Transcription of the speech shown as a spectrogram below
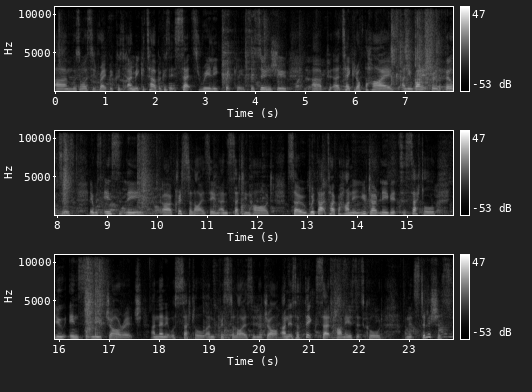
um, was oilseed rape because, and we could tell because it sets really quickly. So as soon as you uh, p- uh, take it off the hives and you run it through the filters, it was instantly uh, crystallizing and setting hard. So with that type of honey, you don't leave it to settle, you instantly jar it, and then it will settle and crystallize in the jar. And it's a thick set honey, as it's called, and it's delicious.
